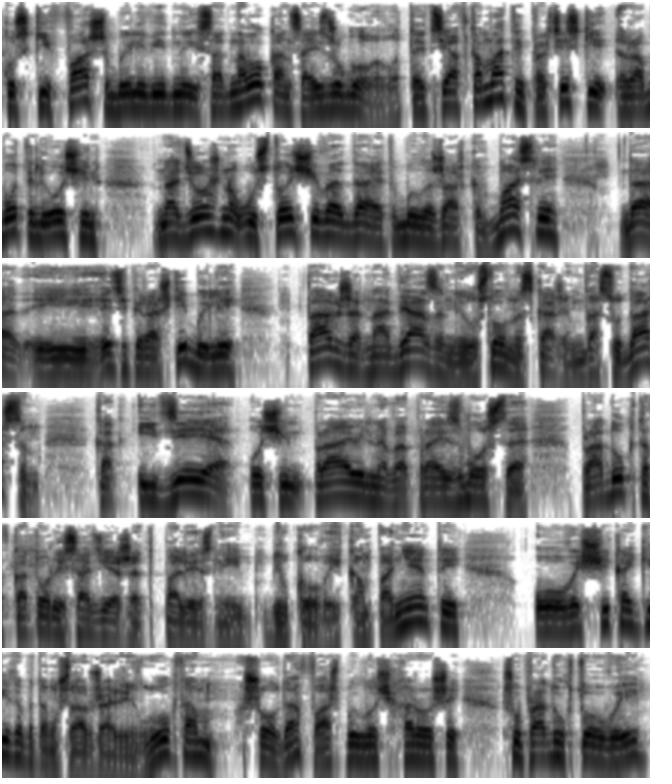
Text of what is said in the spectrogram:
куски фарша были видны с одного конца, и с другого. Вот эти автоматы практически работали очень надежно, устойчиво. Да, это было жарко в масле, да, и эти пирожки были также навязаны, условно скажем, государством, как идея очень правильного производства продуктов, которые содержат полезные белковые компоненты, овощи какие-то, потому что обжаренный лук там шел, да, фарш был очень хороший, субпродуктовые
